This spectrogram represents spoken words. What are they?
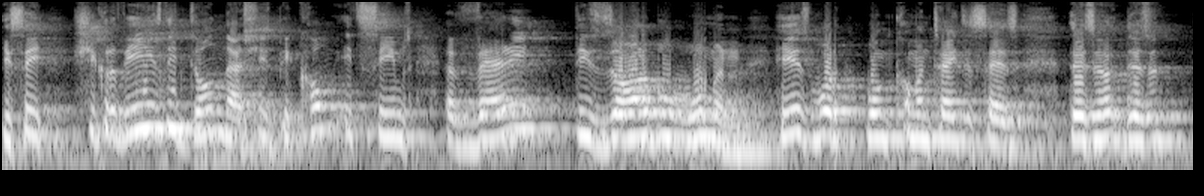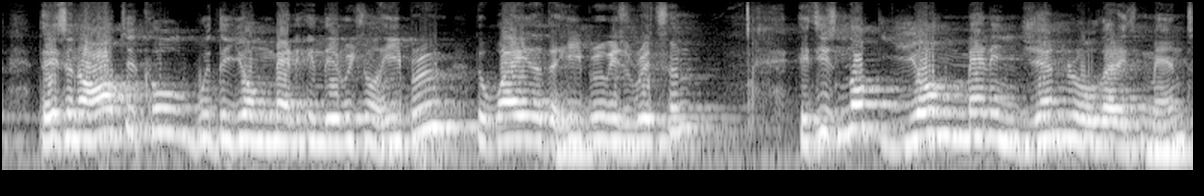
You see, she could have easily done that. She's become, it seems, a very desirable woman. Here's what one commentator says: "There's a, there's a, there's an article with the young men in the original Hebrew, the way that the Hebrew is written. It is not young men in general that is meant,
